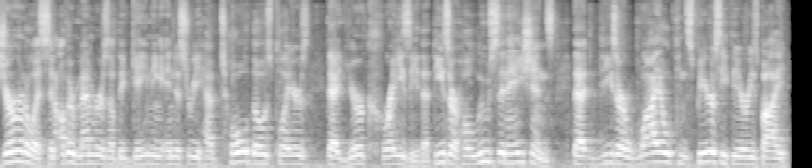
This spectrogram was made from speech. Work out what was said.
journalists, and other members of the gaming industry have told those players that you're crazy, that these are hallucinations, that these are wild conspiracy theories by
